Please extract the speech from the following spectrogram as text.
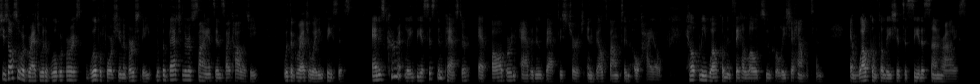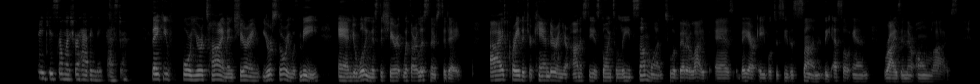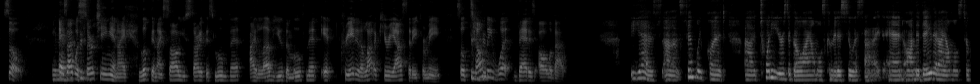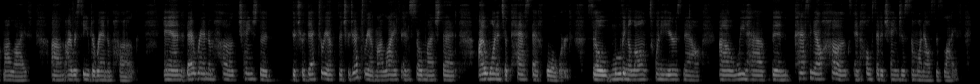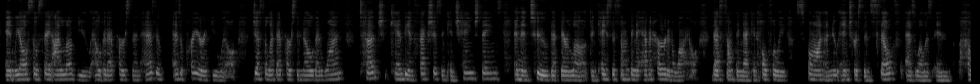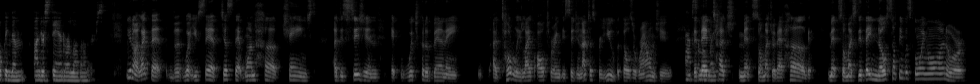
She's also a graduate of Wilberforce, Wilberforce University with a Bachelor of Science in Psychology with a graduating thesis and is currently the assistant pastor at Auburn Avenue Baptist Church in Bellefontaine, Ohio. Help me welcome and say hello to Felicia Hamilton. And welcome, Felicia, to See the Sunrise. Thank you so much for having me, Pastor. Thank you for your time and sharing your story with me and your willingness to share it with our listeners today. I pray that your candor and your honesty is going to lead someone to a better life as they are able to see the sun, the S O N, rise in their own lives. So, Amen. as I was searching and I looked and I saw you started this movement, I love you, the movement, it created a lot of curiosity for me. So, tell me what that is all about. Yes, uh, simply put, uh, 20 years ago, I almost committed suicide. And on the day that I almost took my life, um, I received a random hug. And that random hug changed the the trajectory of the trajectory of my life and so much that I wanted to pass that forward. So moving along 20 years now, uh, we have been passing out hugs in hopes that it changes someone else's life. And we also say, I love you over that person as a, as a prayer, if you will, just to let that person know that one, touch can be infectious and can change things. And then two, that they're loved. In case it's something they haven't heard in a while, that's something that can hopefully spawn a new interest in self as well as in helping them understand or love others. You know, I like that the, what you said. Just that one hug changed a decision, which could have been a a totally life altering decision, not just for you, but those around you. Absolutely. That that touch meant so much, or that hug meant so much. Did they know something was going on, or?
